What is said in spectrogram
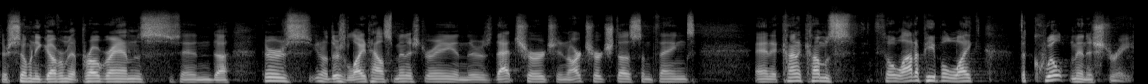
There's so many government programs, and uh, there's, you know, there's Lighthouse Ministry, and there's that church, and our church does some things. And it kind of comes to a lot of people like the quilt ministry.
